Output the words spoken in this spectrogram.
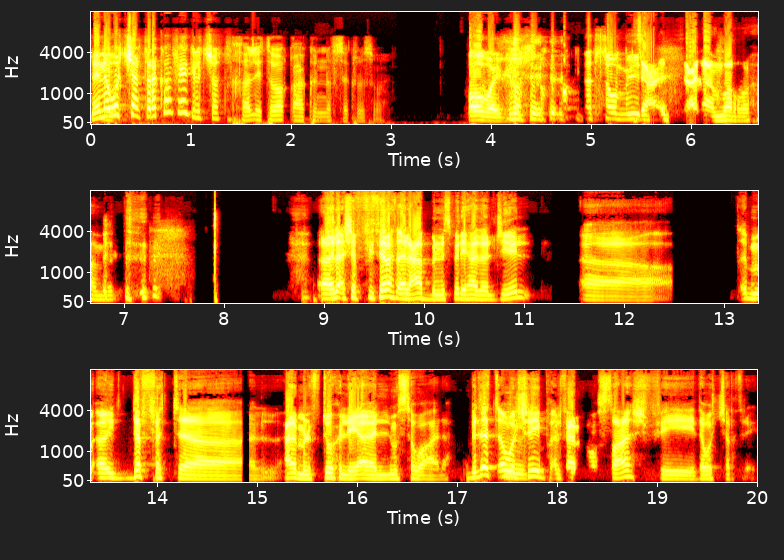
لأن. Witcher ترى كان فيها جلتشات خلي توقع كل نفسك لو سمحت oh my God that's so mean زع- زعلان مرة محمد. آه لا شوف في ثلاث ألعاب بالنسبة لي هذا الجيل. آه آه، دفت آه العالم المفتوح لمستوى أعلى. بدأت أول. شيء ب 2015 في The Witcher 3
